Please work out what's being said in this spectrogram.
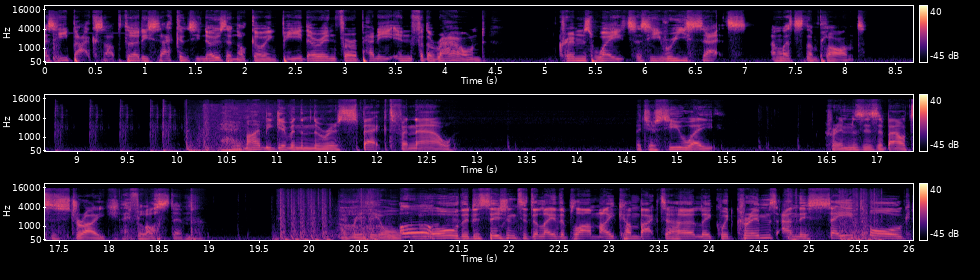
As he backs up 30 seconds, he knows they're not going B. They're in for a penny, in for the round. Krimz waits as he resets and lets them plant. Yeah, he might be giving them the respect for now. But just you wait. Krimz is about to strike. They've lost him. Oh, really? Oh, oh. the decision to delay the plant might come back to hurt Liquid Krimz and this saved Org.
